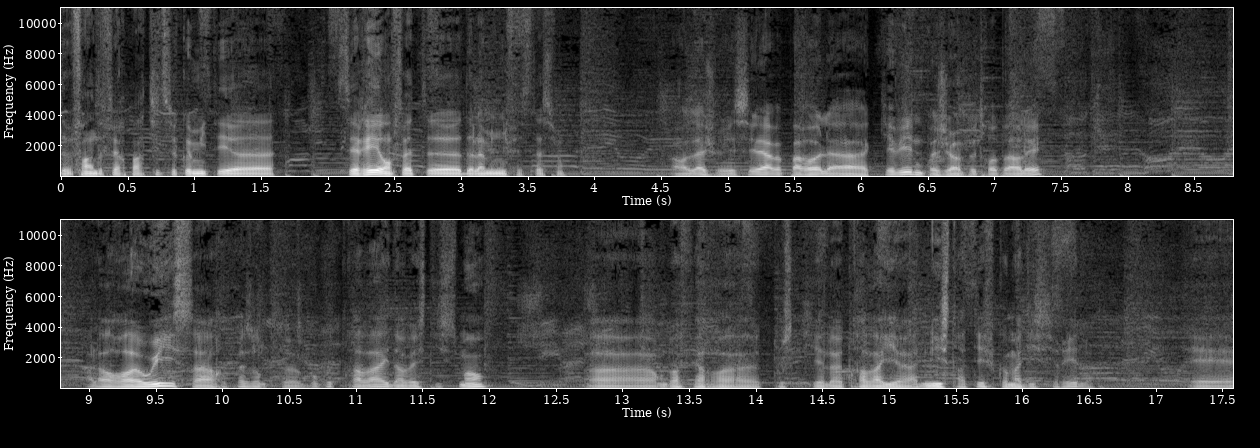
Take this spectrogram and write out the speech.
de, faire partie de ce comité serré en fait de la manifestation? Alors là, je vais laisser la parole à Kevin parce que j'ai un peu trop parlé. Alors euh, oui, ça représente euh, beaucoup de travail, d'investissement. Euh, on doit faire euh, tout ce qui est le travail administratif, comme a dit Cyril. Et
